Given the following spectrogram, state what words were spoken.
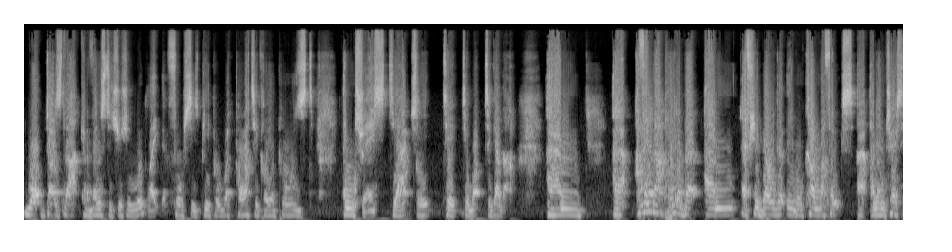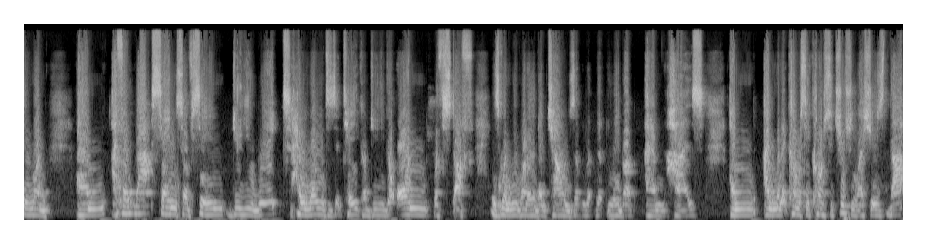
what does that kind of institution look like that forces people with politically opposed interests to actually to, to work together. Um, uh, I think that point about um, if you build it, they will come. I think's uh, an interesting one. Um, I think that sense of saying, do you wait? How long does it take? Or do you go on with stuff is going to be one of the big challenges that, that Labour um, has. And, and when it comes to constitutional issues, that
